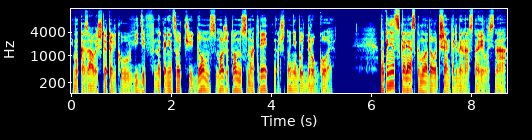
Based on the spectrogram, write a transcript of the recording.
Ему казалось, что только увидев, наконец, отчий дом, сможет он смотреть на что-нибудь другое. Наконец, коляска молодого джентльмена остановилась на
